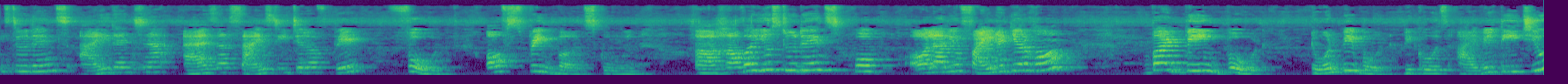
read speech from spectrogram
Students, I Ranjana as a science teacher of grade 4 of Springbird School. Uh, how are you students? Hope all are you fine at your home? But being bored, don't be bored because I will teach you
